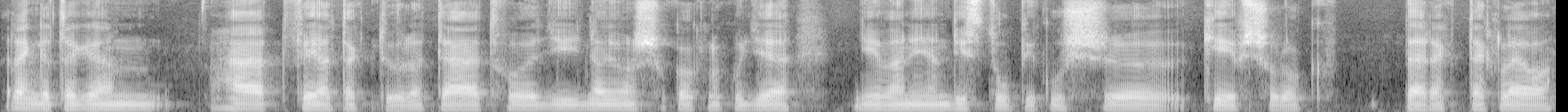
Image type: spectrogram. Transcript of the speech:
rengetegen hát féltek tőle, tehát hogy így nagyon sokaknak ugye nyilván ilyen disztópikus képsorok peregtek le a,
